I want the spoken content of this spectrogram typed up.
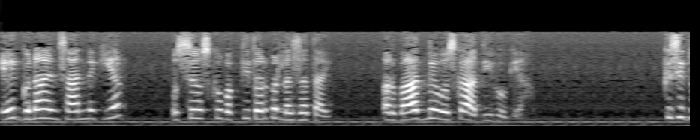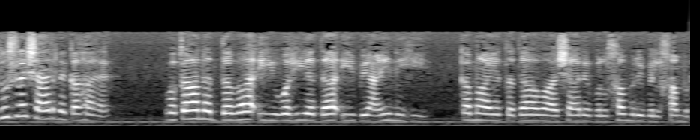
ایک گنا انسان نے کیا، اس سے اس کو وقتی طور پر لذت آئی اور بعد میں وہ اس کا عادی ہو گیا۔ کسی دوسرے شاعر نے کہا ہے وکان دوا ای وہی ادا ای بے ہی کما تداوا شارب الخمر بالخمر۔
